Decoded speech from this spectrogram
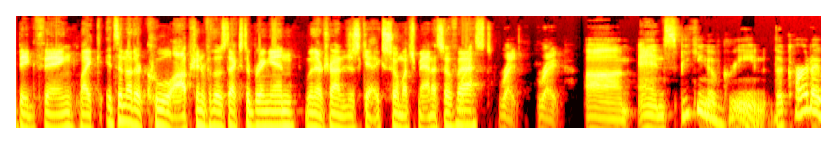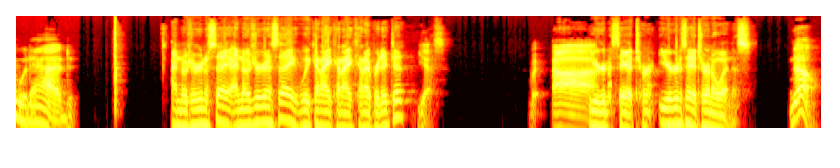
big thing. Like it's another cool option for those decks to bring in when they're trying to just get like so much mana so fast. Right, right. Um, and speaking of green, the card I would add, I know what you're gonna say. I know what you're gonna say. Wait, can I can I can I predict it? yes, uh, you're gonna say Eter- You're gonna say Eternal Witness. no,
